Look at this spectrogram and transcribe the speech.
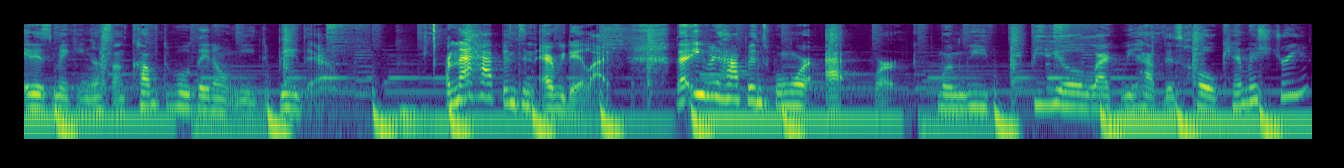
it is making us uncomfortable, they don't need to be there. And that happens in everyday life. That even happens when we're at work, when we feel like we have this whole chemistry,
